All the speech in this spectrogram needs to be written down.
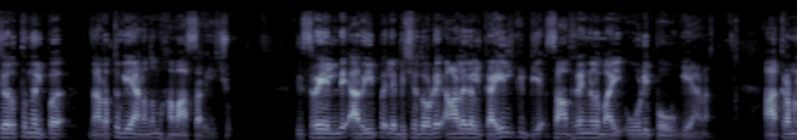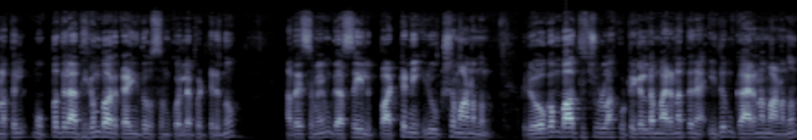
ചെറുത്തുനിൽപ്പ് നടത്തുകയാണെന്നും ഹമാസ് അറിയിച്ചു. ഇസ്രയേലിന്റെ അറിയിപ്പ് ലഭിച്ചതോടെ ആളുകൾ കയ്യിൽ കിട്ടിയ സാധനങ്ങളുമായി ഓടിപ്പോവുകയാണ്. ആക്രമണത്തിൽ മുപ്പതിലധികം പേർ കഴിഞ്ഞ ദിവസം കൊല്ലപ്പെട്ടിരുന്നു. അതേസമയം ഗസയിൽ പട്ടിണി രൂക്ഷമാണെന്നും രോഗം ബാധിച്ചുള്ള കുട്ടികളുടെ മരണത്തിന് ഇതും കാരണമാണെന്നും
